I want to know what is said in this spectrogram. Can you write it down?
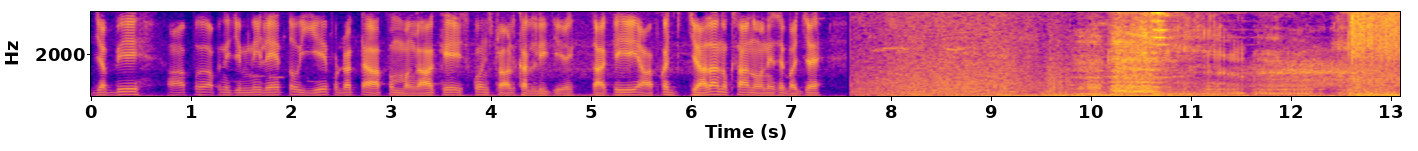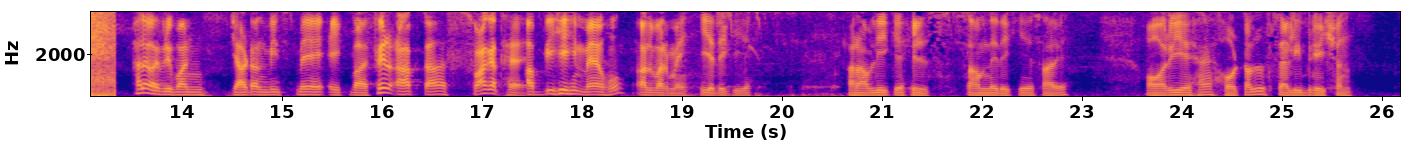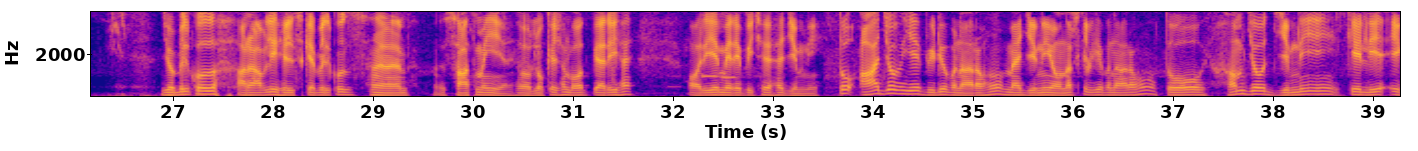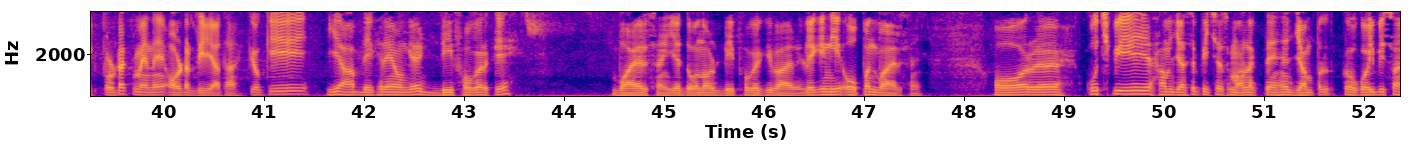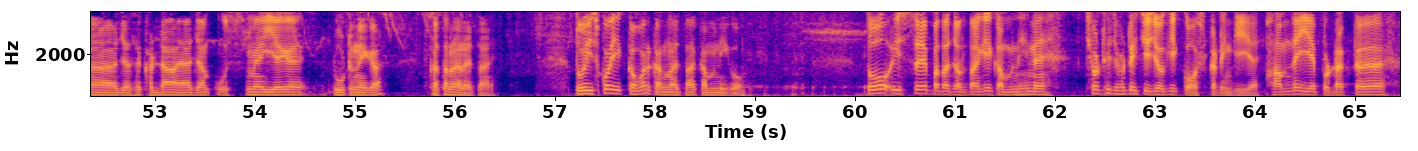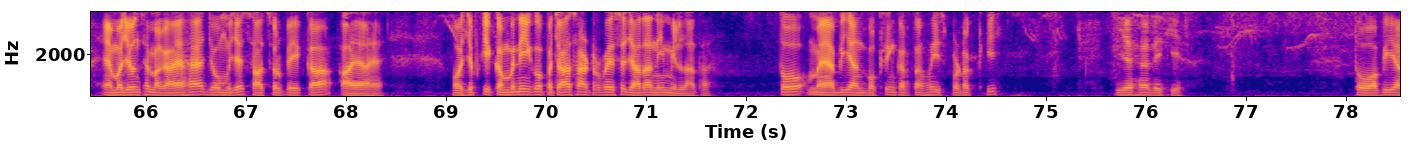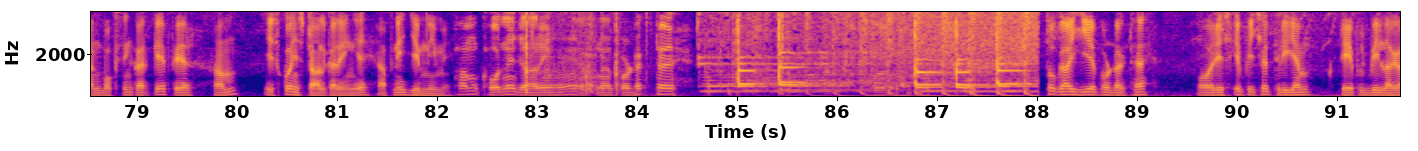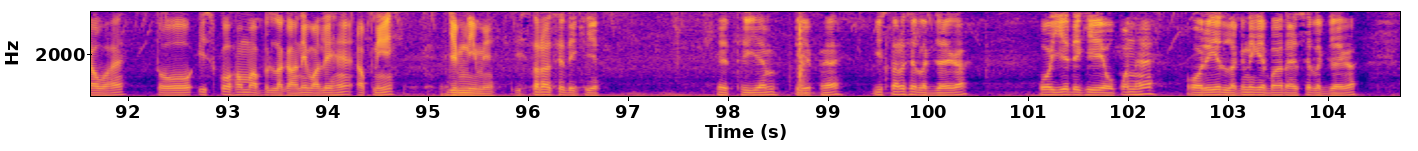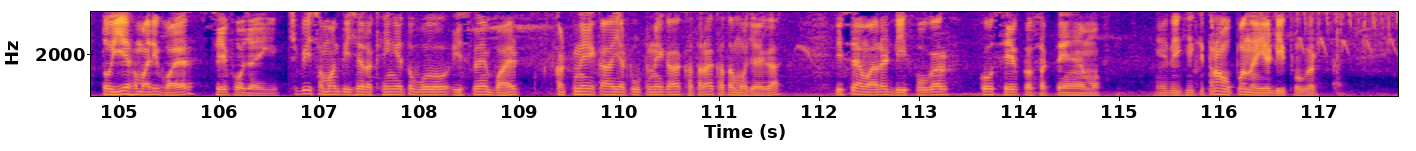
जब भी आप अपनी जिमनी लें तो ये प्रोडक्ट आप मंगा के इसको इंस्टॉल कर लीजिए ताकि आपका ज़्यादा नुकसान होने से बच जाए। हेलो एवरीवन जाटन बीच में एक बार फिर आपका स्वागत है। अभी ही मैं हूँ अलवर में, ये देखिए। अरावली के हिल्स सामने देखिए सारे। और ये है होटल सेलिब्रेशन जो बिल्कुल अरावली हिल्स के बिल्कुल साथ में ही है और लोकेशन बहुत प्यारी है और ये मेरे पीछे है जिमनी तो आज जो ये वीडियो बना रहा हूँ, मैं जिमनी ऑनर्स के लिए बना रहा हूँ तो हम जो जिमनी के लिए एक प्रोडक्ट मैंने ऑर्डर दिया था, क्योंकि ये आप देख रहे होंगे डी फोगर के वायर्स हैं, ये दोनों डी फोगर की वायर हैं, लेकिन ये ओपन वायर्स हैं। और कुछ भी हम जैसे पीछे सामान लगते हैं जंप को कोई भी जैसे खड्डा आया जंप उसमें ये टूटने का खतरा रहता है। तो इसको एक कवर करना था कंपनी को। तो इससे पता चलता है कि कंपनी ने छोटी छोटी चीज़ों की कॉस्ट कटिंग की है। हमने ये प्रोडक्ट अमेजोन से मंगाया है, जो मुझे सात सौ रुपये का आया है। और जबकि कंपनी को पचास साठ रुपये से ज़्यादा नहीं मिलना था। तो मैं अभी अनबॉक्सिंग करता हूँ इस प्रोडक्ट की। यह है, देखिए। तो अभी अनबॉक्सिंग करके फिर हम इसको इंस्टॉल करेंगे अपनी जिमनी में। हम खोलने जा रहे हैं अपना प्रोडक्ट तो गाइस ये प्रोडक्ट है। और इसके पीछे 3M टेप भी लगा हुआ है। तो इसको हम अब लगाने वाले हैं अपनी जिमनी में। इस तरह से देखिए, ये 3M टेप है। इस तरह से लग जाएगा। और ये देखिए ओपन है और ये लगने के बाद ऐसे लग जाएगा। तो ये हमारी वायर सेफ़ हो जाएगी। कुछ भी सामान पीछे रखेंगे तो वो इसमें वायर कटने का या टूटने का खतरा ख़त्म हो जाएगा। इससे हमारे डी फोगर को सेव कर सकते हैं हम। ये देखिए, कितना ओपन है ये डी फोगर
